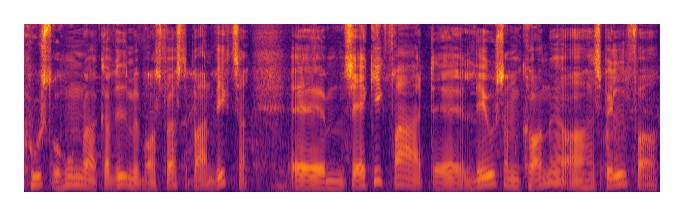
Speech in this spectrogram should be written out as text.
hustru, hun var gravid med vores første barn, Victor. Øhm, så jeg gik fra at øh, leve som en konge og have spillet for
